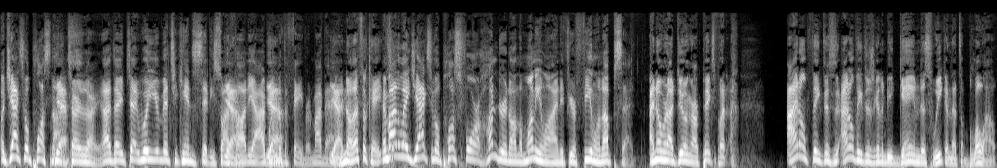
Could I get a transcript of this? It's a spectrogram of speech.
Oh, Jacksonville plus nine. Yes. Sorry, sorry. I you said, well, you mentioned Kansas City, so I thought, yeah, I went Yeah. with the favorite. My bad. Yeah, no, that's okay. And by the way, Jacksonville plus 400 on the money line if you're feeling upset. I know we're not doing our picks, but I don't think this is. I don't think there's going to be a game this weekend that's a blowout.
